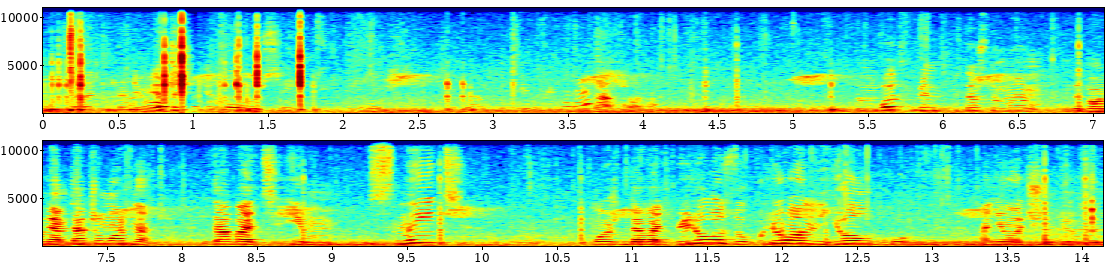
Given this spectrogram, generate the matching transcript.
Давайте дадим веточки. Так вот. Вот, в принципе, то, что мы добавляем. Также можно давать им сныть, можно давать березу, клен, елку. Они очень любят.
